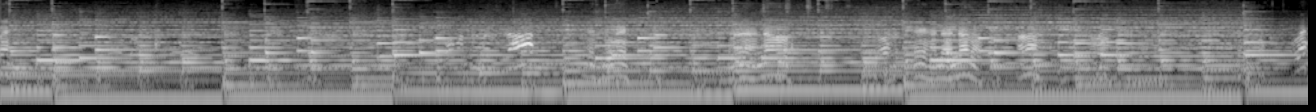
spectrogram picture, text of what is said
em mà mày Nè xuống đây Nè nó. Nè hành lên đó nè. Hả Hả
